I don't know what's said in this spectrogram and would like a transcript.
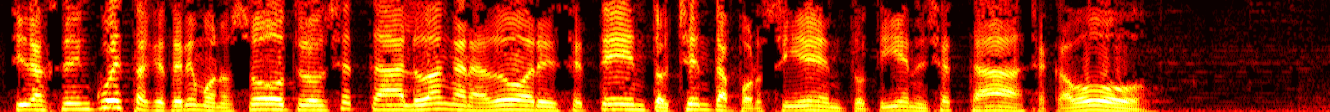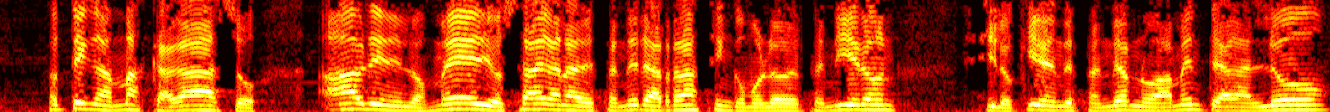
si las encuestas que tenemos nosotros, ya está, lo dan ganadores, 70, 80% tienen, ya está, se acabó. No tengan más cagazo, hablen en los medios, hagan a defender a Racing como lo defendieron. Si lo quieren defender nuevamente, háganlo.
